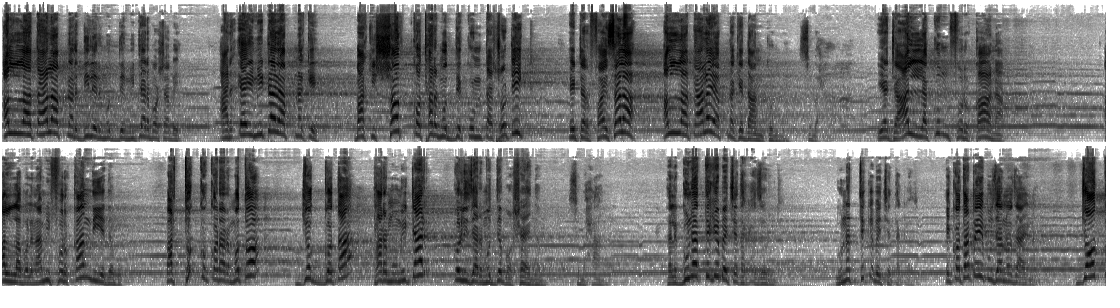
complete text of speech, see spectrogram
আল্লাহ তাআলা আপনার দিলের মধ্যে মিটার বসাবে। আর এই মিটার আপনাকে বাকি সব কথার মধ্যে কোনটা সঠিক, এটার ফয়সালা আল্লাহ তাআলাই আপনাকে দান করবে। ইয়া জাআল্লাকুম ফুরকানা। আল্লাহ বলেন, আমি ফুরকান দিয়ে দেব। পার্থক্য করার মতো যোগ্যতা থার্মোমিটার কলিজার মধ্যে বসায় দেব। সুবহান তাহলে গুনার থেকে বেঁচে থাকা জরুরি। গুনার থেকে বেঁচে থাকা জরুরি। এই কথাটাই বোঝানো যায় না। যত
